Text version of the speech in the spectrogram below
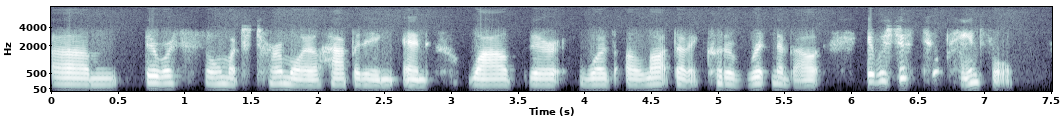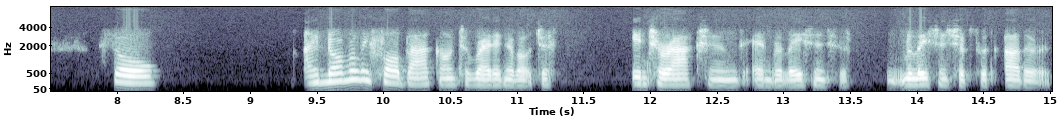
Um, there was so much turmoil happening. And while there was a lot that I could have written about it was just too painful. So I normally fall back onto writing about just interactions and relationships relationships with others.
